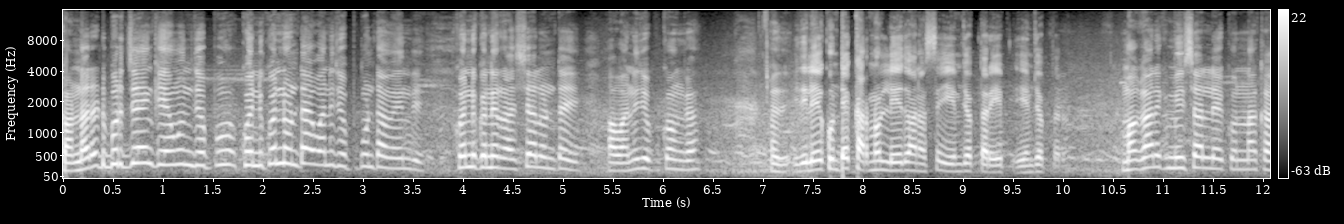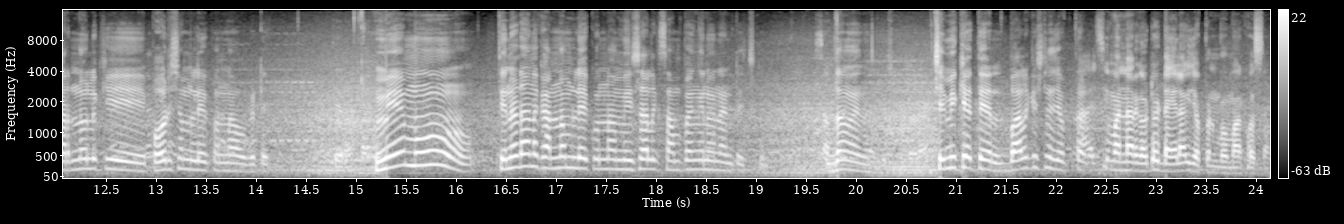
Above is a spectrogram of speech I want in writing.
కొండారెడ్డి బుర్జే ఇంకేముంది చెప్పు. కొన్ని కొన్ని ఉంటాయి అవన్నీ చెప్పుకుంటాం. ఏంది? కొన్ని కొన్ని రహస్యాలు ఉంటాయి. అవన్నీ చెప్పుకోంగా. అది ఇది లేకుంటే కర్నూలు లేదు అని వస్తే ఏం చెప్తారు? ఏ- ఏం చెప్తారు? మగానికి మీసాలు లేకున్నా కర్నూలుకి పౌరుషం లేకున్నా ఒకటే. మేము తినడానికి అన్నం లేకున్నా మీసాలకు సంపంగి నూనె అంటించుకుంటాం అర్థమైంది? చెమికే తేల్ బాలకృష్ణ చెప్తాడు. రాయలసీమ అన్నారు కాబట్టి డైలాగ్ చెప్పండి బ్రో మాకోసం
